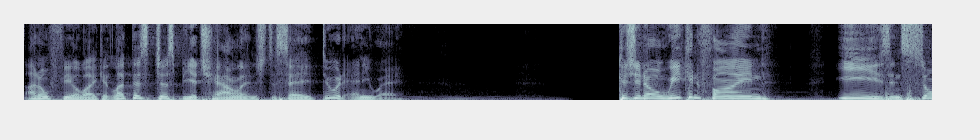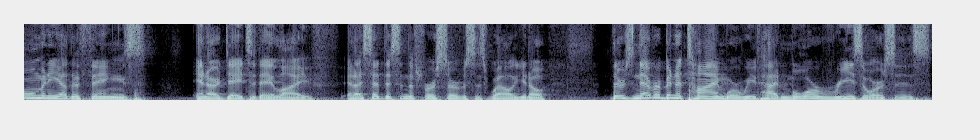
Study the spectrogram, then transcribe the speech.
I don't feel like it. Let this just be a challenge to say, do it anyway. Because, you know, we can find ease in so many other things in our day to day life. And I said this in the first service as well. You know, there's never been a time where we've had more resources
